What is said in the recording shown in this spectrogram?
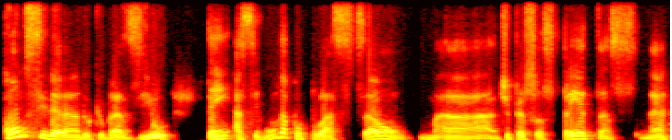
considerando que o Brasil tem a segunda população uh, de pessoas pretas, né,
